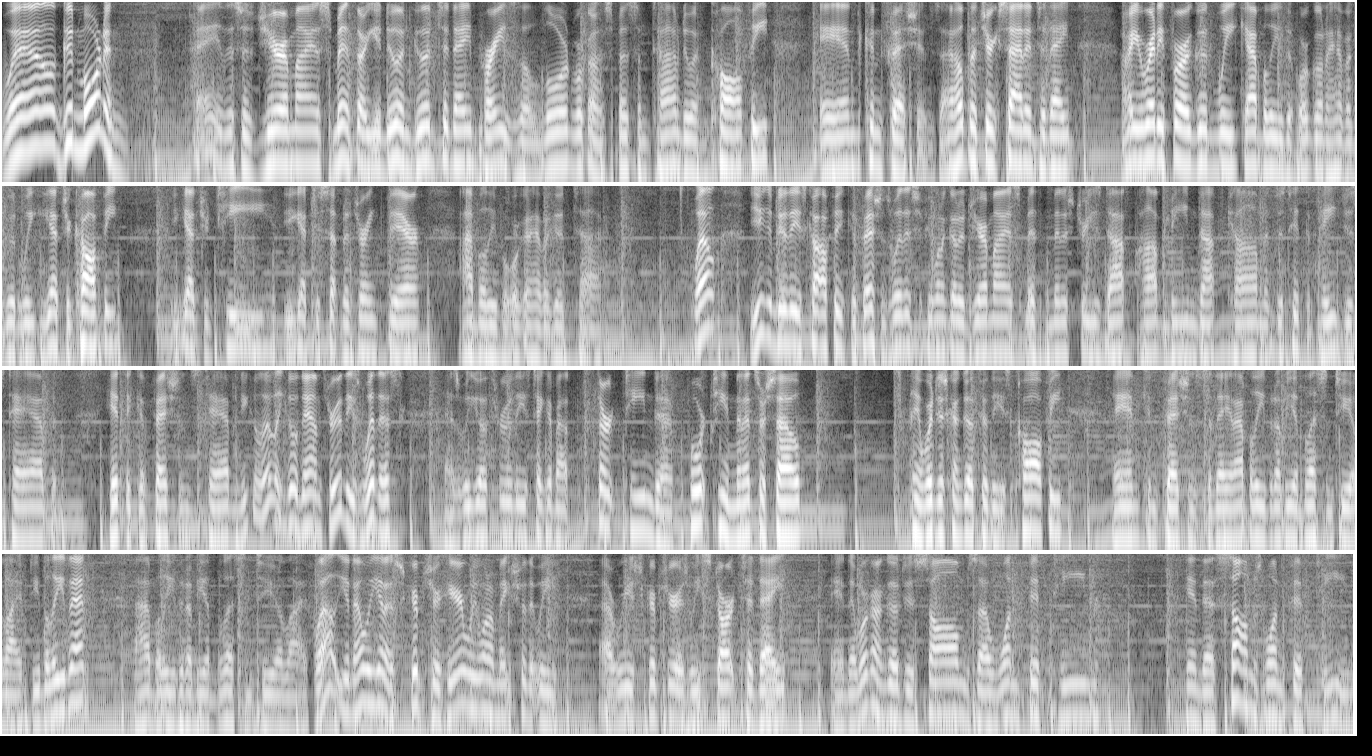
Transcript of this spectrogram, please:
Well, good morning. Hey, this is Jeremiah Smith. Are you doing good today? Praise the Lord. We're going to spend some time doing coffee and confessions. I hope that you're excited today. Are you ready for a good week? I believe that we're going to have a good week. You got your coffee, you got your tea, you got your something to drink there. I believe that we're going to have a good time. Well, you can do these coffee confessions with us if you want to go to jeremiahsmithministries.podbean.com and just hit the pages tab and hit the confessions tab. And you can literally go down through these with us as we go through these. Take about 13 to 14 minutes or so. And we're just going to go through these coffee and confessions today. And I believe it'll be a blessing to your life. Do you believe that? I believe it'll be a blessing to your life. Well, you know, we got a scripture here. We want to make sure that we uh, read scripture as we start today. And uh, we're going to go to Psalms uh, 115. And uh, Psalms 115,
